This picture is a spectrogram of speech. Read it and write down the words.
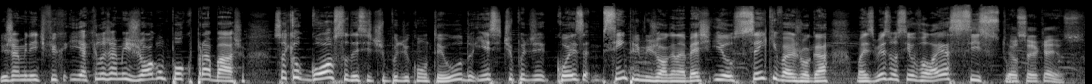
e eu já me identifico e aquilo já me joga um pouco pra baixo. Só que eu gosto desse tipo de conteúdo e esse tipo de coisa sempre me joga na best e eu sei que vai jogar, mas mesmo assim eu vou lá e assisto. Eu sei o que é isso.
